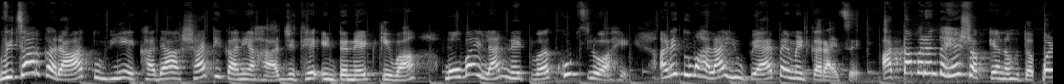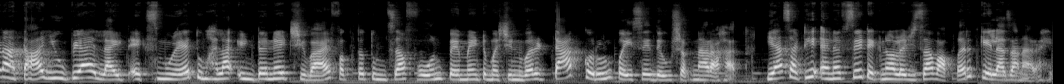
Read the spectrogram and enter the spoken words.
विचार करा तुम्ही एखाद्या अशा ठिकाणी आहात जिथे इंटरनेट किंवा मोबाईलला नेटवर्क खूप स्लो आहे आणि तुम्हाला युपीआय पेमेंट करायचे आतापर्यंत हे शक्य नव्हतं पण आता युपीआय लाइट एक्स मुळे तुम्हाला इंटरनेट शिवाय फक्त तुमचा फोन पेमेंट मशीनवर टॅप करून पैसे देऊ शकणार आहात. यासाठी एन एफ सी टेक्नॉलॉजीचा वापर केला जाणार आहे.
